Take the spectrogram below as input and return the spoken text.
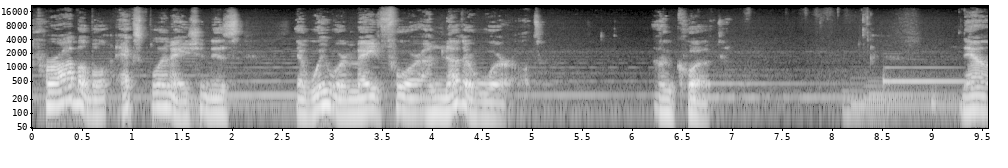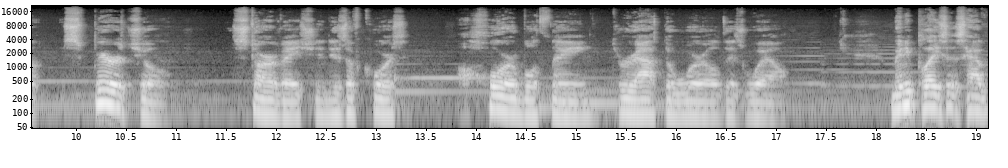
probable explanation is that we were made for another world. Unquote. Now, spiritual starvation is, of course, a horrible thing throughout the world as well. Many places have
